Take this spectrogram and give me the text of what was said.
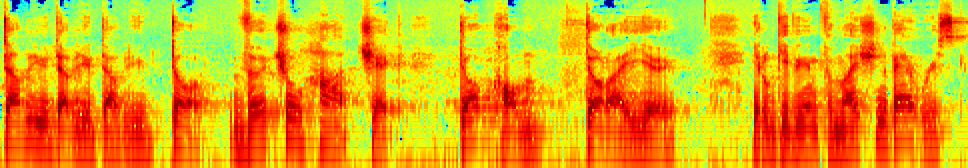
www.virtualheartcheck.com.au. It'll give you information about risk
